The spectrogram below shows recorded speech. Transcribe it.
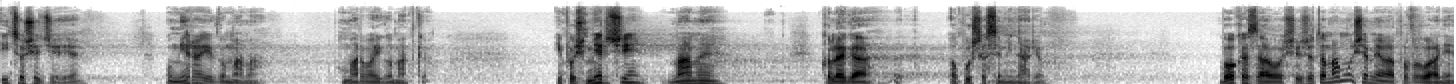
I co się dzieje? Umiera jego mama. Umarła jego matka. I po śmierci mamy kolega opuszcza seminarium. Bo okazało się, że to mamusia miała powołanie,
